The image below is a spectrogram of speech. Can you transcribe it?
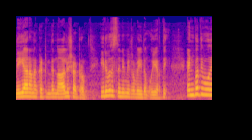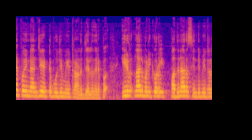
നെയ്യാർ അണക്കെട്ടിന്റെ നാല് ഷട്ടറും ഇരുപത് സെന്റിമീറ്റർ വീതം ഉയർത്തി. എൺപത്തിമൂന്ന് പോയിന്റ് അഞ്ച് എട്ട് പൂജ്യം മീറ്ററാണ് ജലനിരപ്പ്. ഇരുപത്തിനാല് മണിക്കൂറിൽ പതിനാറ് സെന്റിമീറ്റർ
